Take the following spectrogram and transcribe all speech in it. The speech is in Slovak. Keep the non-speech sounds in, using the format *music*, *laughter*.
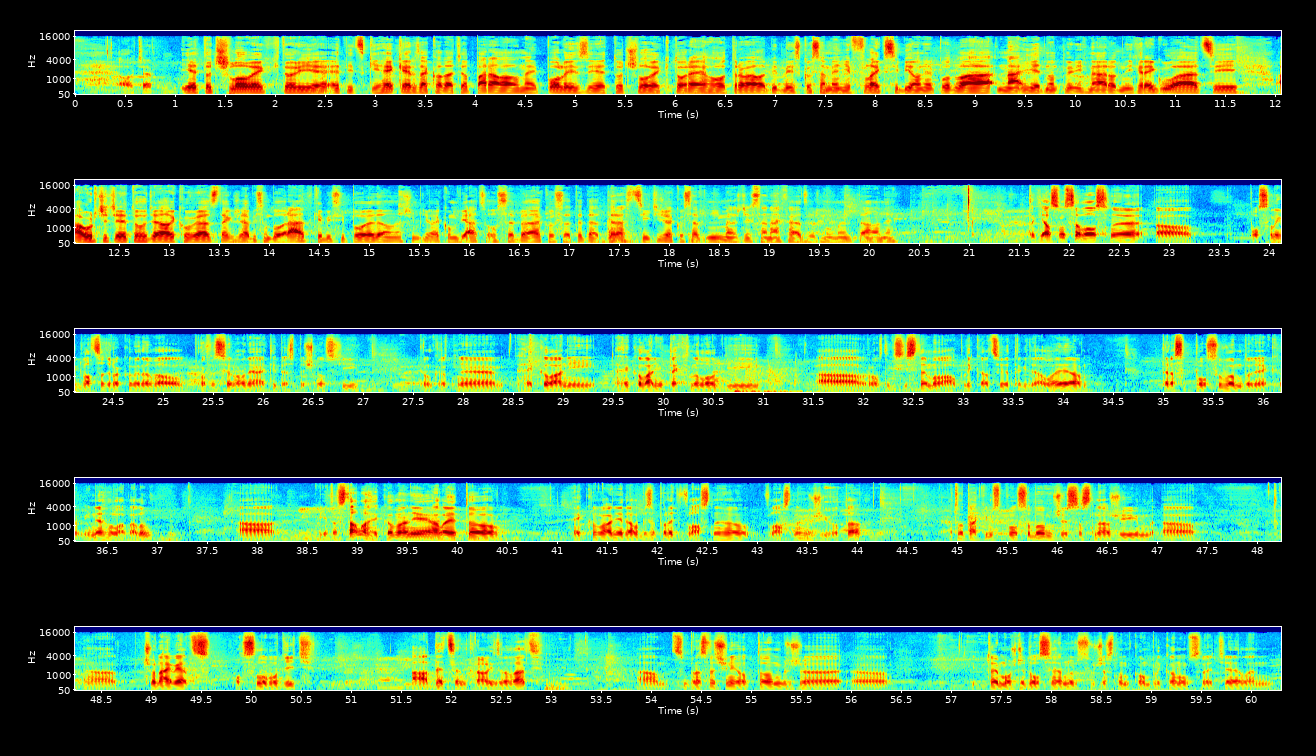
Ahojte. Je to človek, ktorý je etický hacker, zakladateľ paralelnej polis, je to človek, ktorého trvalé bydlisko sa mení flexibilne podľa na jednotlivých národných regulácií a určite je toho ďaleko viac, takže ja by som bol rád, keby si povedal našim divákom viac o sebe, ako sa teda teraz cítiš, ako sa vnímaš, kde sa nachádzaš momentálne. Tak ja som sa vlastne uh, posledných 20 rokov venoval profesionálne IT bezpečnosti konkrétne hackovaní, hackovaniu technológií a rôznych systémov a aplikácií a tak ďalej. A teraz sa posúvam do nejakého iného levelu. A je to stále hackovanie, ale je to hackovanie, dalo by sa povedať, vlastného, vlastného života. A to takým spôsobom, že sa snažím a, a čo najviac oslobodiť a decentralizovať. A som presvedčený o tom, že to je možné dosiahnuť v súčasnom komplikovanom svete len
